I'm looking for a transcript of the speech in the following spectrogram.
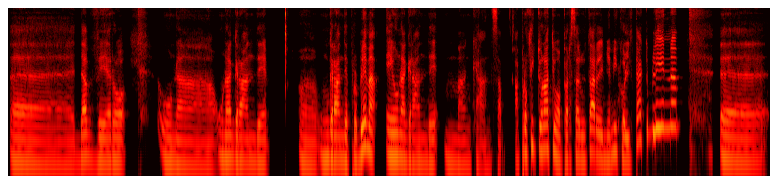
eh, davvero una, una grande Uh, un grande problema e una grande mancanza. Approfitto un attimo per salutare il mio amico il TechBlin, eh,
